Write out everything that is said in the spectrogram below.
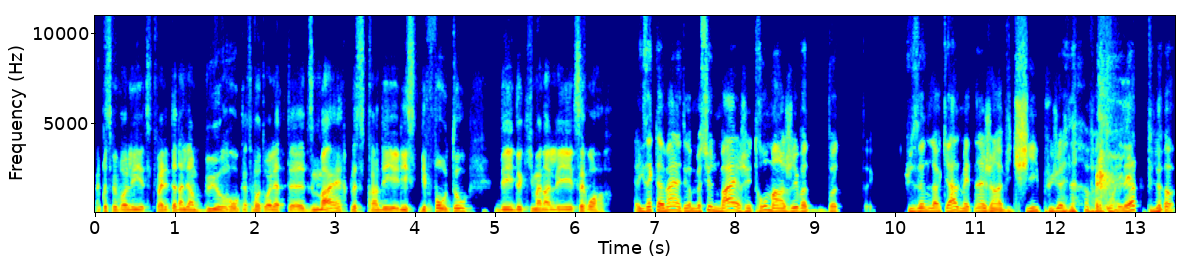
Après, tu peux voler, tu peux aller dans le bureau quand tu vas aux toilettes du maire, puis là, tu prends des, des, photos, des documents dans les tiroirs. Exactement. Monsieur le maire, j'ai trop mangé votre, votre cuisine locale. Maintenant, j'ai envie de chier, puis j'allais dans votre toilette. Puis là,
